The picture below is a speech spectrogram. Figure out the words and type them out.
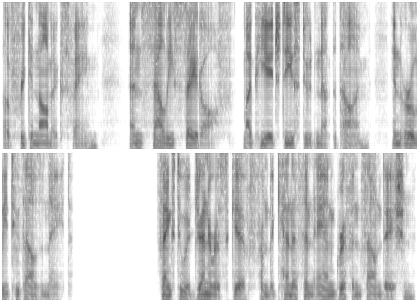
of Freakonomics fame, and Sally Sadoff, my PhD student at the time, in early 2008. Thanks to a generous gift from the Kenneth and Anne Griffin Foundation,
